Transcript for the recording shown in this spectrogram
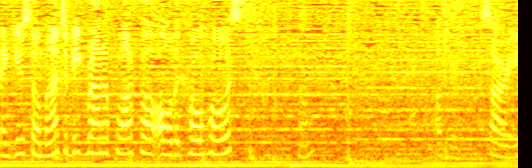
Thank you so much. A big round of applause for all the co-hosts. Sorry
